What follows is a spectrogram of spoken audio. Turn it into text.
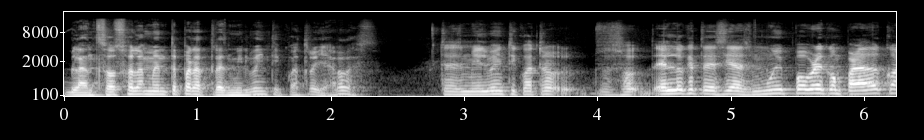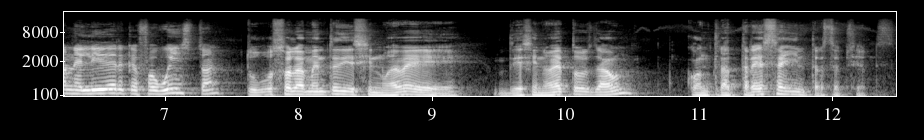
lanzó solamente para 3.024 yardas. 3024 so- es lo que te decía, es muy pobre comparado con el líder que fue Winston. Tuvo solamente 19, 19 touchdowns contra 13 intercepciones.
